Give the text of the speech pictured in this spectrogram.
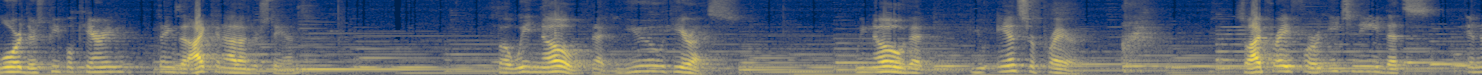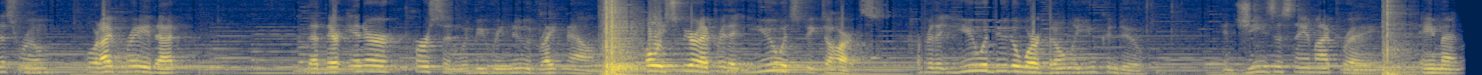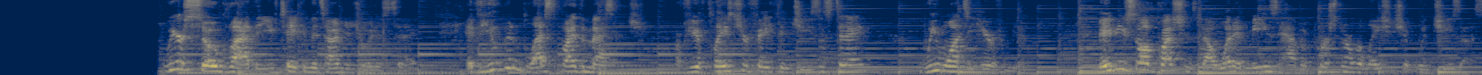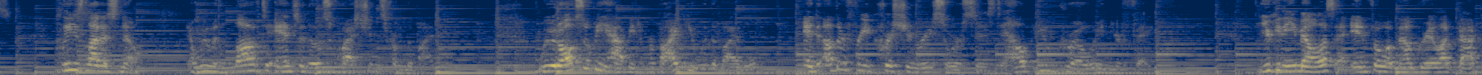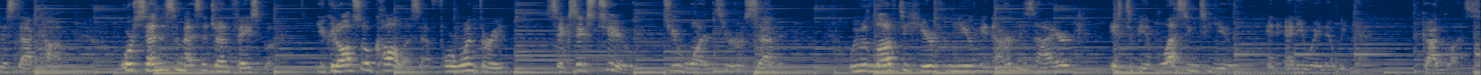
Lord, there's people carrying things that I cannot understand. But we know that you hear us. We know that you answer prayer. So I pray for each need that's in this room. Lord, I pray that that their inner person would be renewed right now. Holy Spirit, I pray that you would speak to hearts. I pray that you would do the work that only you can do. In Jesus' name I pray. Amen. We are so glad that you've taken the time to join us today. If you've been blessed by the message, or if you have placed your faith in Jesus today, we want to hear from you. Maybe you still have questions about what it means to have a personal relationship with Jesus. Please let us know, and we would love to answer those questions from the Bible. We would also be happy to provide you with the Bible and other free Christian resources to help you grow in your faith. You can email us at info at mountgreylockbaptist.com or send us a message on Facebook. You could also call us at 413 662 2107. We would love to hear from you, and our desire is to be a blessing to you in any way that we can. God bless.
